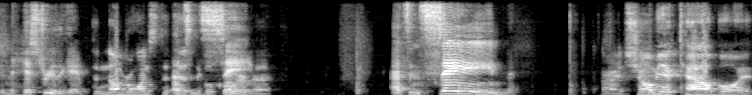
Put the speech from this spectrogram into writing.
In the history of the game. The number one statistical insane. quarterback. That's insane. All right, show me a cowboy.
